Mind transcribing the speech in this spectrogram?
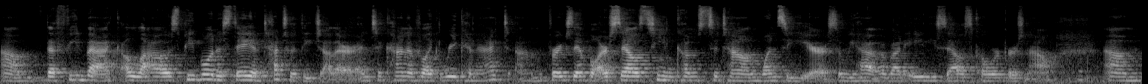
Um, the feedback allows people to stay in touch with each other and to kind of like reconnect. Um, for example, our sales team comes to town once a year, so we have about 80 sales coworkers now. Um,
